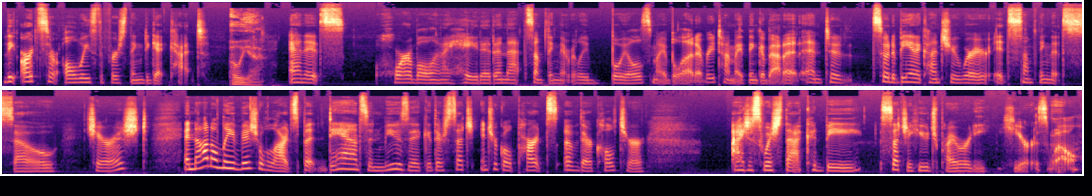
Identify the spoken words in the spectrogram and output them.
the arts are always the first thing to get cut. Oh yeah. And it's horrible and I hate it and that's something that really boils my blood every time I think about it. And to so to be in a country where it's something that's so cherished. And not only visual arts, but dance and music, they're such integral parts of their culture. I just wish that could be such a huge priority here as well.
